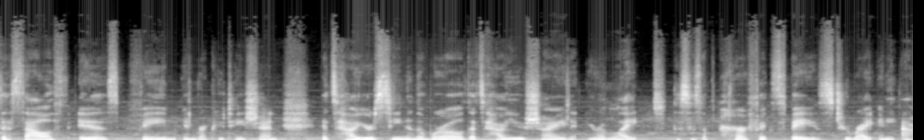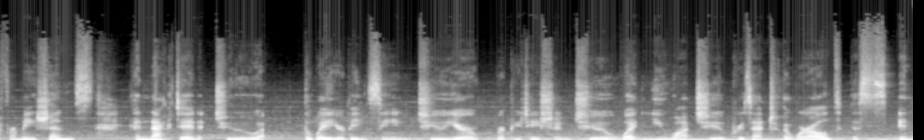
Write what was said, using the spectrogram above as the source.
the South is fame and reputation. It's how you're seen in the world, it's how you shine your light. This is a perfect space to write any affirmations connected to the way you're being seen, to your reputation, to what you want to present to the world. This in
